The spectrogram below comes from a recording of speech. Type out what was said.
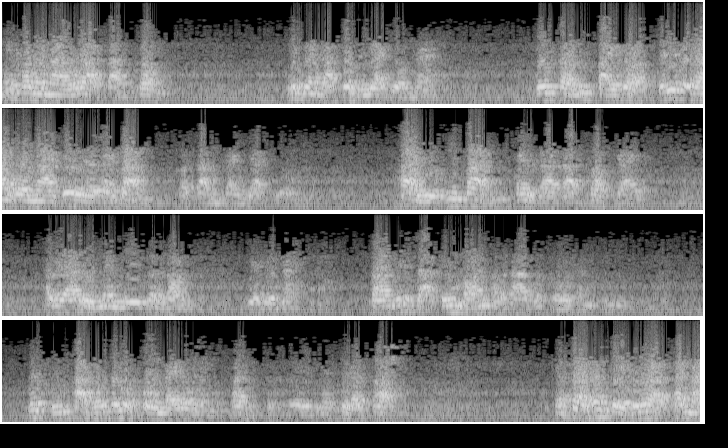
นี่ภาวนาว่าตามก้องนี่เป็นระดับต้นญาติโยมนะจนต่อนนี้ไปก็จะได้เวลาภาวนาใช้เวลาไหนบ้าง ก็ตามใจญาติโยมถ้าอยู่ที่บ้านใช้เวลาตามชอบใจ ถ้าเวลาอื่นไม่มีก็นอนอย่าลืมนะตอนที่จะถึงหมอนภาวนาพุทโธทันทีนึกถึงภาพของพระรูปองค์ใดองค์หนึ่งท่านเลยนี่คือเราชอบแล้วก็สังเกตดูว่าขณะ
